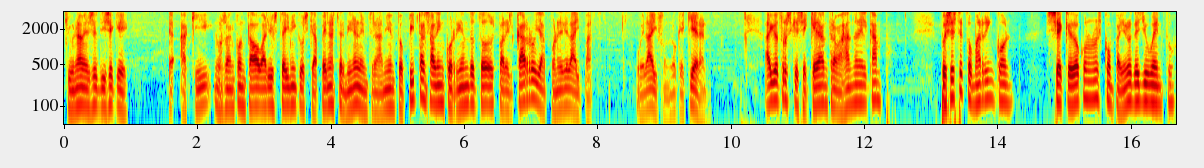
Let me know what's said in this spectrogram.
que una vez dice que eh, aquí nos han contado varios técnicos que apenas termina el entrenamiento, pitan, salen corriendo todos para el carro y a poner el iPad o el iPhone, lo que quieran. Hay otros que se quedan trabajando en el campo. Pues este Tomás Rincón se quedó con unos compañeros de Juventus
